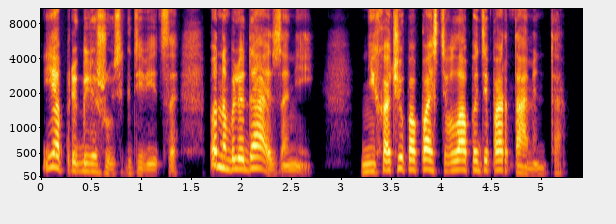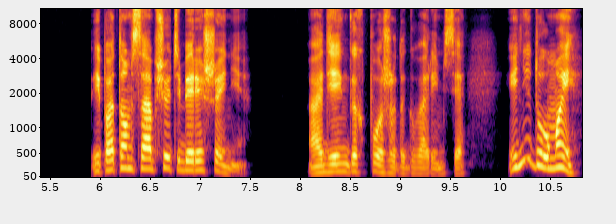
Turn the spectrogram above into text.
Я пригляжусь к девице, понаблюдаю за ней. Не хочу попасть в лапы департамента. И потом сообщу тебе решение. О деньгах позже договоримся. И не думай,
